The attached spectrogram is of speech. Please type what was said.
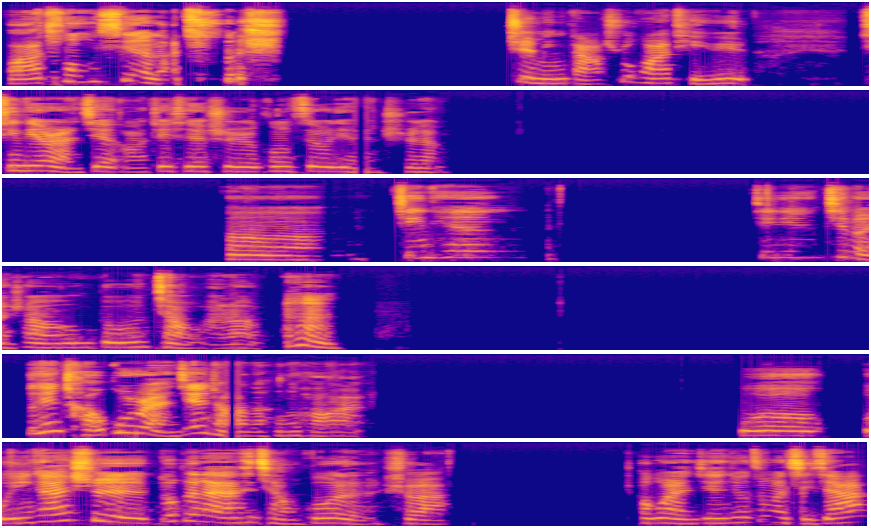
华通线缆、志明达数华体育、新蝶软件啊，这些是公司有减持的。嗯，今天今天基本上都讲完了。昨天炒股软件涨得很好啊，我我应该是都跟大家讲过的，是吧？炒股软件就这么几家，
